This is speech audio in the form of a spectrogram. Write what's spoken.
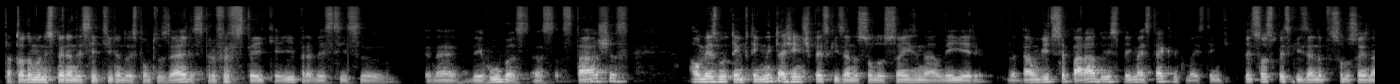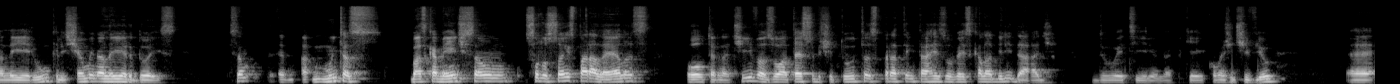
Tá todo mundo esperando esse Ethereum 2.0, esse Proof of Stake aí, para ver se isso né, derruba as, as, taxas. Ao mesmo tempo, tem muita gente pesquisando soluções na Layer. Dá um vídeo separado isso, bem mais técnico, mas tem pessoas pesquisando soluções na Layer 1, que eles chamam, e na Layer 2 são é, muitas, basicamente, são soluções paralelas ou alternativas ou até substitutas para tentar resolver a escalabilidade do Ethereum, né? Porque como a gente viu, é,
